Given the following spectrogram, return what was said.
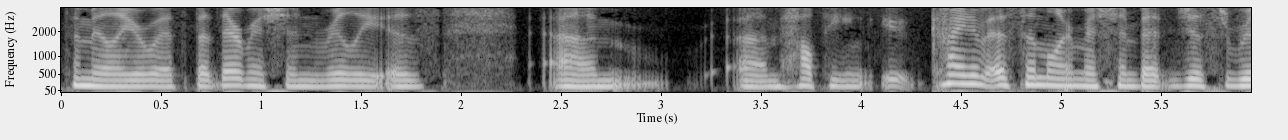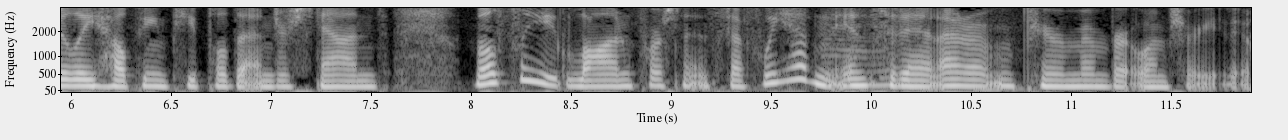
familiar with. But their mission really is. Um, um, helping kind of a similar mission, but just really helping people to understand mostly law enforcement and stuff. We had an mm-hmm. incident, I don't know if you remember, well, I'm sure you do,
